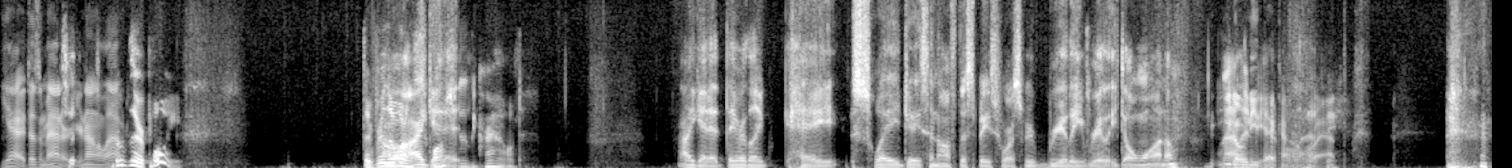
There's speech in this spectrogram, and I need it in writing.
Yeah, it doesn't matter. to You're not allowed. Prove allowed. their point. They really Oh, want I to get squash it. it in the ground. I get it. They were like, "Hey, sway Jason off the Space Force. We really, really don't want him." We don't need that kind of hella crap. happy.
